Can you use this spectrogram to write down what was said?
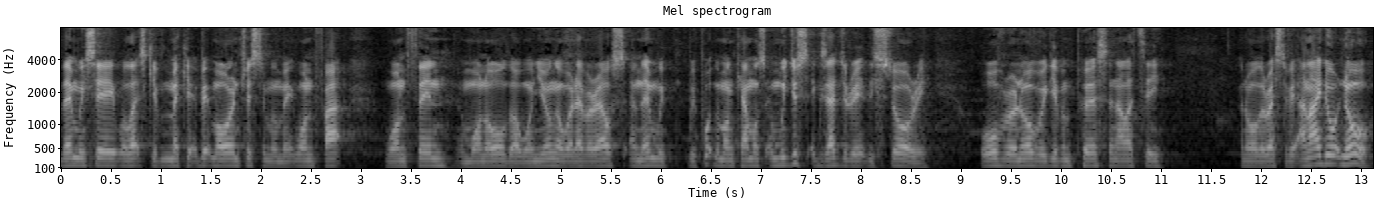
Then we say, well, let's give, make it a bit more interesting. We'll make one fat, one thin, and one old, or one young, or whatever else. And then we, we put them on camels, and we just exaggerate this story over and over. We give them personality and all the rest of it. And I don't know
